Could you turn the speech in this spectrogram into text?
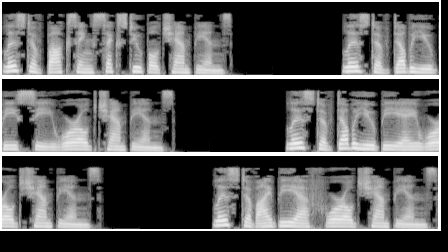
List of boxing sextuple champions. List of WBC world champions. List of WBA world champions. List of IBF world champions.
